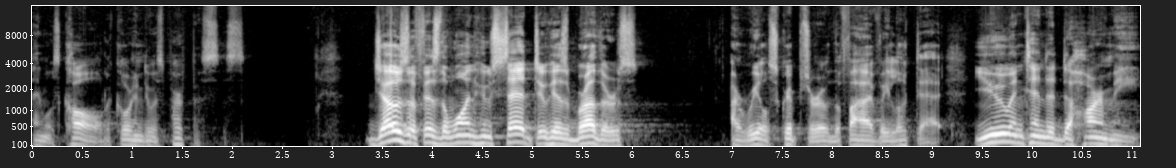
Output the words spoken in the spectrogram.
and was called according to his purposes. Joseph is the one who said to his brothers, a real scripture of the five we looked at, You intended to harm me,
